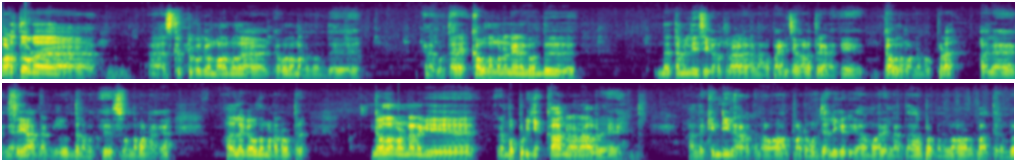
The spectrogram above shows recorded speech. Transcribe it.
படத்தோட ஸ்கிரிப்ட் புக்கை முத முத கௌதமண்ணன் வந்து எனக்கு கொடுத்தாரு. கௌதமண்ணன் எனக்கு வந்து இந்த தமிழ் தேசிய காலத்தில் நாங்கள் பயணித்த காலத்தில் எனக்கு கௌதமண்ணன் உட்பட அதில் நிறைய அண்ணன்கள் வந்து நமக்கு சொந்தமானாங்க. அதில் கௌதமண்ணன் ஒருத்தர். கௌதமண்ணன் எனக்கு ரொம்ப பிடிக்கும். காரணம் என்னென்னா அவர் அந்த கிண்டியில் நடத்தின ஒரு ஆர்ப்பாட்டமும் ஜல்லிக்கட்டுக்காக மாதிரி நடத்தின ஆர்ப்பாட்டம்லாம் அவரை பார்த்து ரொம்ப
